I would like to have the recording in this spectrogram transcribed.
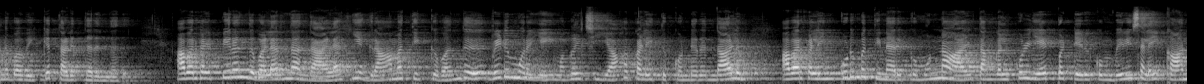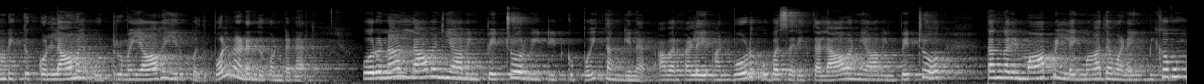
அனுபவிக்க தடுத்திருந்தது. அவர்கள் பிறந்து வளர்ந்த அந்த அழகிய கிராமத்திற்கு வந்து விடுமுறையை மகிழ்ச்சியாக கழித்து கொண்டிருந்தாலும் அவர்களின் குடும்பத்தினருக்கு முன்னால் தங்களுக்குள் ஏற்பட்டிருக்கும் விரிசலை காண்பித்து கொள்ளாமல் ஒற்றுமையாக இருப்பது போல் நடந்து கொண்டனர். ஒரு நாள் லாவண்யாவின் பெற்றோர் வீட்டிற்கு போய் தங்கினர். அவர்களை அன்போடு உபசரித்த லாவண்யாவின் பெற்றோர் தங்கள் மாப்பிள்ளை மாதவனை மிகவும்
